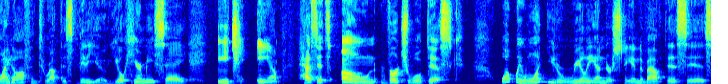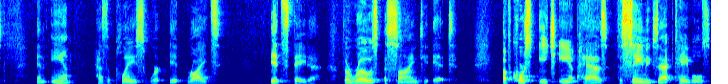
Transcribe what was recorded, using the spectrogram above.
quite often throughout this video, you'll hear me say each amp has its own virtual disk. What we want you to really understand about this is an amp has a place where it writes its data, the rows assigned to it. Of course, each amp has the same exact tables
